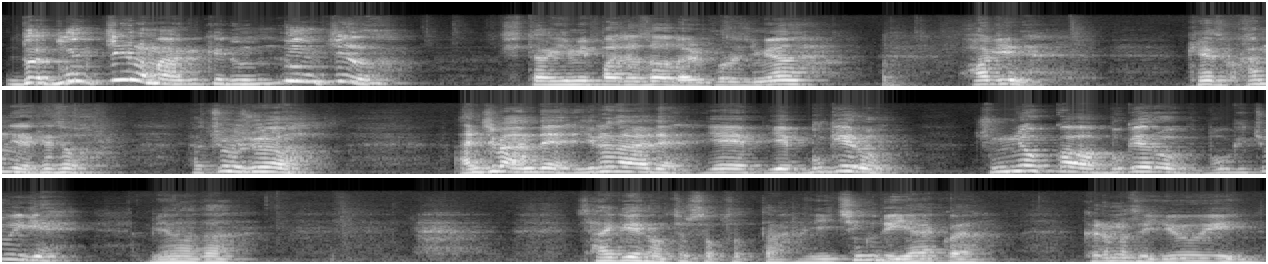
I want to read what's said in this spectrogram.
너 눈 찔러 막 이렇게 눈, 눈 찔러. 식탁 힘이 빠져서 널 부러지면 확인 계속 합니다. 계속 자, 쪼여줘요. 앉으면 안 돼. 일어나야 돼. 얘, 얘 무게로 중력과 무게로 목이 쪼이게. 미안하다. 살기에는 어쩔 수 없었다. 이 친구도 이해할 거야. 그러면서 유인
